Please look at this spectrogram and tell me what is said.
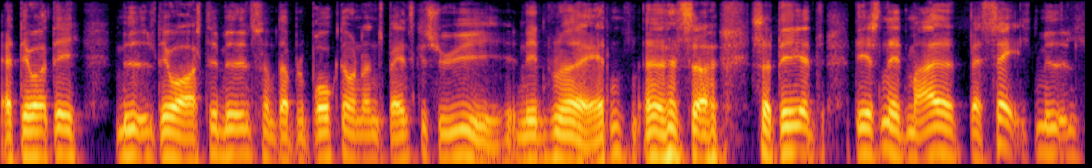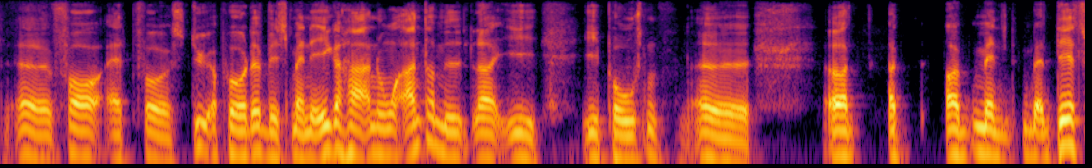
at det var det middel, det var også det middel, som der blev brugt under den spanske syge i 1918, øh, så, så det, er, det er sådan et meget basalt middel øh, for at få styr på det, hvis man ikke har nogen andre midler i i posen. Øh, og, og, og, men det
